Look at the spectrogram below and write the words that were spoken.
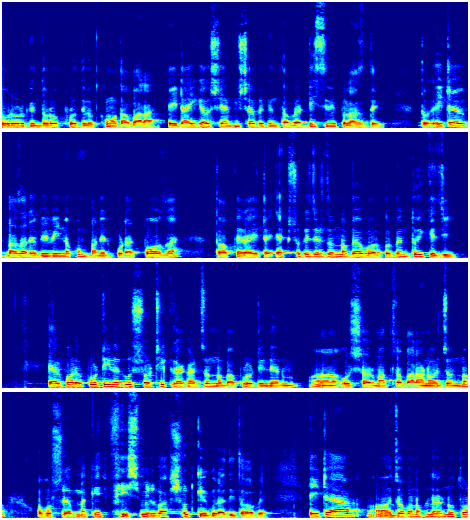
গরুর কিন্তু রোগ প্রতিরোধ ক্ষমতা বাড়ায়। এই ডাইক্যালসিয়াম হিসাবে কিন্তু আমরা ডিসিপি প্লাস দেই। তো এটা বাজারে বিভিন্ন কোম্পানির প্রোডাক্ট পাওয়া যায়। তো আপনারা এটা একশো কেজির জন্য ব্যবহার করবেন দুই কেজি। এরপরে প্রোটিনের উৎস ঠিক রাখার জন্য বা প্রোটিনের উৎসর মাত্রা বাড়ানোর জন্য অবশ্যই আপনাকে ফিশ মিল বা শুটকির গুঁড়া দিতে হবে। এটা যখন আপনারা নতুন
